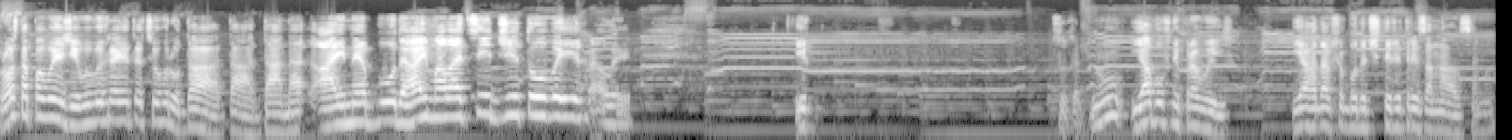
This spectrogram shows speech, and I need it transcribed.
Просто по вежі, і ви виграєте цю гру. Да, да, да. На... Ай не буде. Ай, молодці, G2 виграли. І. Слухай, ну, я був неправий. Я гадав, що буде 4-3 за Наусами.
